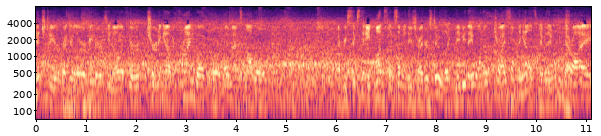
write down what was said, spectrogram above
pitch to your regular readers. You know, if you're churning out a crime book or a romance novel, every six to eight months, like some of these writers do. Like maybe they want to try something else. Maybe they want to yeah. try,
